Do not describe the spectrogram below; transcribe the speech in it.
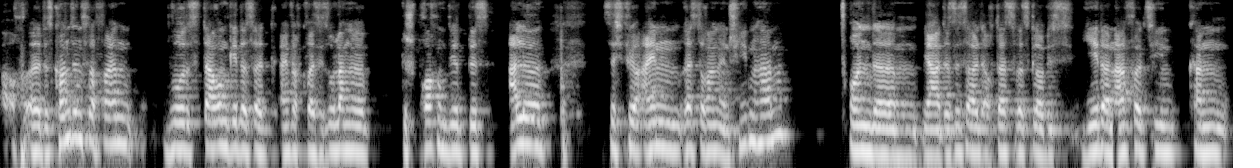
auch äh, das Konsensverfahren, wo es darum geht, dass halt einfach quasi so lange gesprochen wird, bis alle sich für ein Restaurant entschieden haben. Und ähm, ja, das ist halt auch das, was, glaube ich, jeder nachvollziehen kann.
